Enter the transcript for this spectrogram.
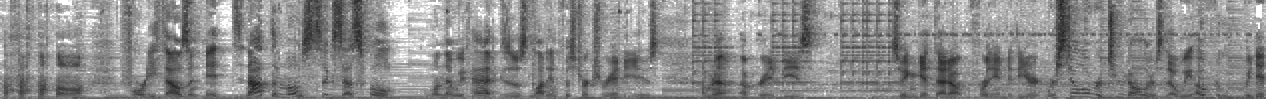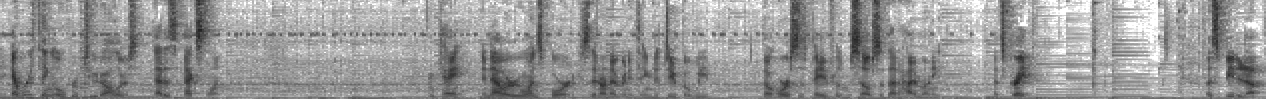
40,000. It's not the most successful one that we've had because there was a lot of infrastructure we had to use. I'm going to upgrade these so we can get that out before the end of the year. We're still over $2 though. We over we did everything over $2. That is excellent. Okay, and now everyone's bored because they don't have anything to do, but we the horses paid for themselves with that high money. That's great. Let's speed it up.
